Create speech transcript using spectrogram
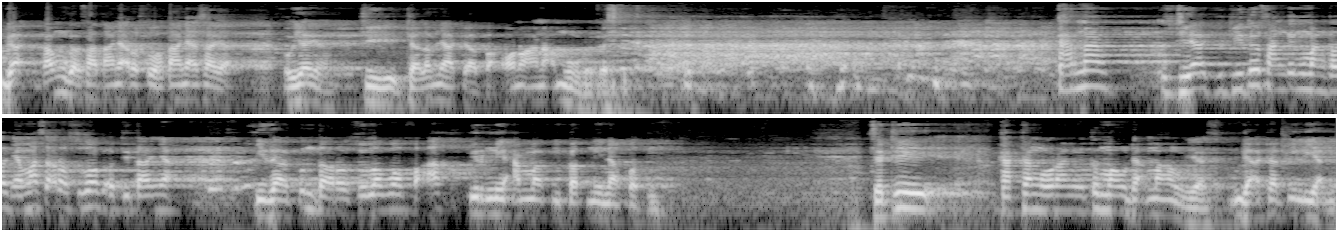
enggak, kamu enggak usah tanya Rasulullah, tanya saya. Oh iya ya, di dalamnya ada apa? Ono anakmu. Karena dia begitu saking mangkelnya. Masa Rasulullah kok ditanya, "Idza kunta Rasulullah fa akhbirni amma fi batni naqati." Jadi kadang orang itu mau tidak mau ya, nggak ada pilihan.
